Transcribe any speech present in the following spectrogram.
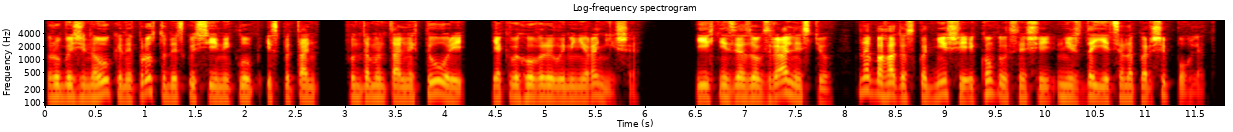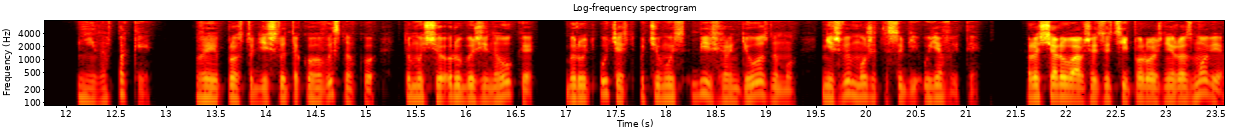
Рубежі науки не просто дискусійний клуб із питань фундаментальних теорій, як ви говорили мені раніше. Їхній зв'язок з реальністю набагато складніший і комплексніший, ніж здається на перший погляд. Ні, навпаки. Ви просто дійшли такого висновку, тому що рубежі науки беруть участь у чомусь більш грандіозному, ніж ви можете собі уявити. Розчарувавшись у цій порожній розмові,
